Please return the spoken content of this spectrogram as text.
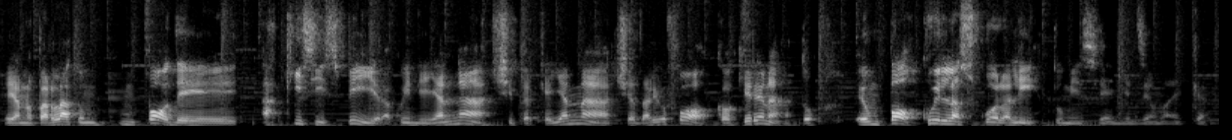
e hanno parlato un, un po' de, a chi si ispira, quindi Iannacci, perché Iannacci, a Dario Fuoco, a Chirenato, è un po' quella scuola lì, tu mi insegni, zio Mike.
